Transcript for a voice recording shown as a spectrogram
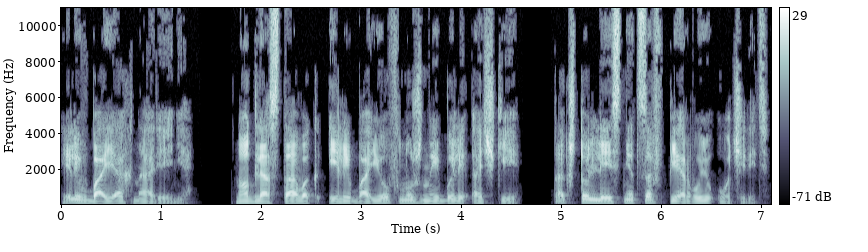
или в боях на арене. Но для ставок или боев нужны были очки, так что лестница в первую очередь.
